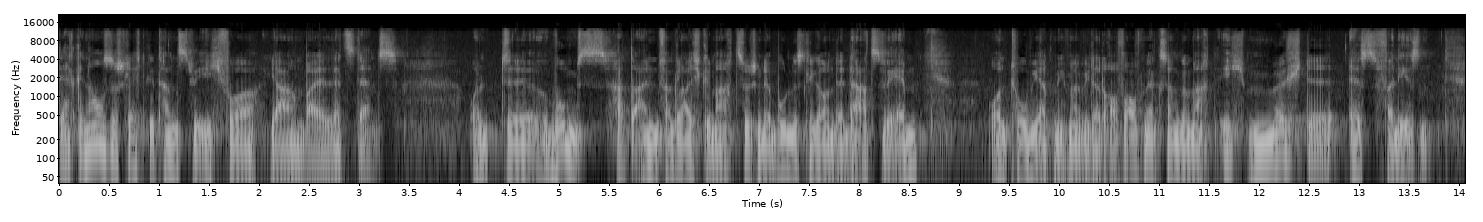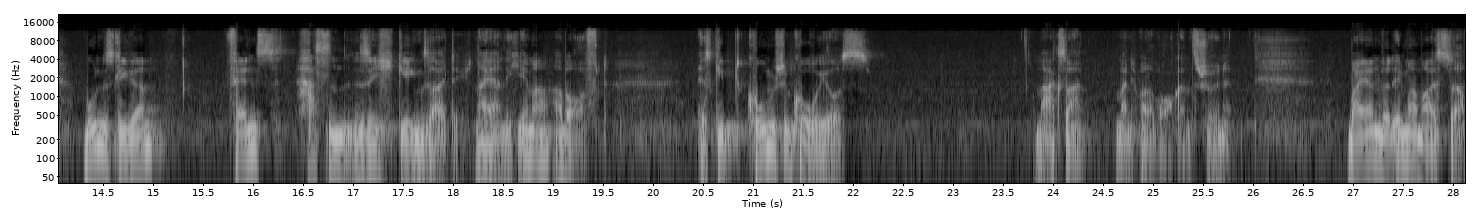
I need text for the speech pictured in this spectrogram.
Der hat genauso schlecht getanzt wie ich vor Jahren bei Let's Dance. Und äh, Wums hat einen Vergleich gemacht zwischen der Bundesliga und der Darts-WM. Und Tobi hat mich mal wieder darauf aufmerksam gemacht. Ich möchte es verlesen. Bundesliga, Fans hassen sich gegenseitig. Naja, nicht immer, aber oft. Es gibt komische Choreos. Mag sein, manchmal aber auch ganz schöne. Bayern wird immer Meister,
